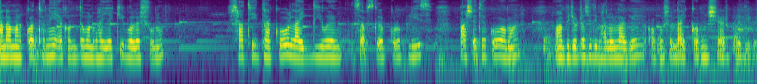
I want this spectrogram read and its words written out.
আর আমার কথা নেই। এখন তোমার ভাইয়া কি বলে শোনো। সাথেই থাকো লাইক দিও সাবস্ক্রাইব করো প্লিজ পাশে থেকো আমার। আমার ভিডিওটা যদি ভালো লাগে, অবশ্যই লাইক কমেন্ট শেয়ার করে দিবে।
